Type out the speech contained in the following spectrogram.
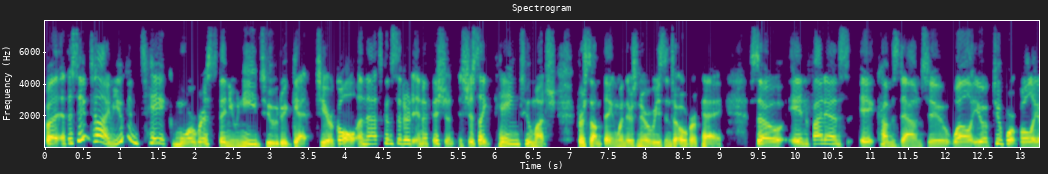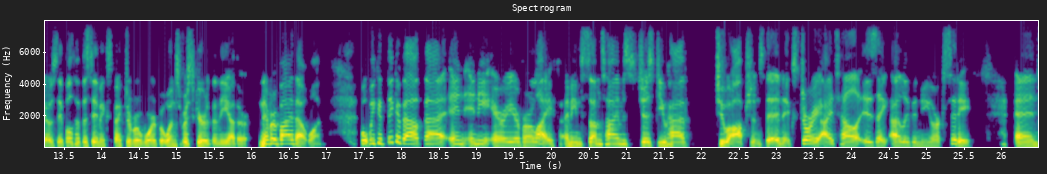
But at the same time, you can take more risk than you need to to get to your goal. And that's considered inefficient. It's just like paying too much for something when there's no reason to overpay. So in finance, it comes down to well, you have two portfolios, they both have the same expected reward, but one's riskier than the other. Never buy that one. But we could think about that in any area of our life. I mean, sometimes just you have two options. The next story I tell is like I live in New York City. And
